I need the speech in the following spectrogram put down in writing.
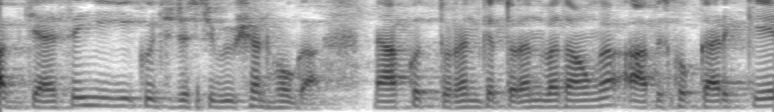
अब जैसे ही ये कुछ डिस्ट्रीब्यूशन होगा, मैं आपको तुरंत के तुरंत बताऊँगा। आप इसको करके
